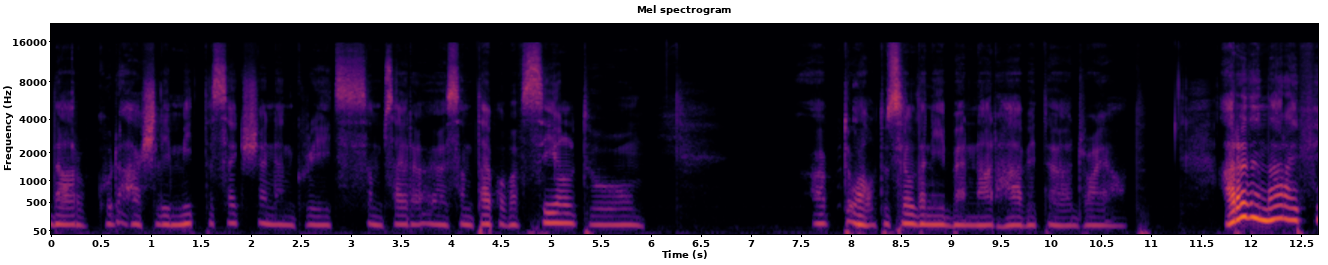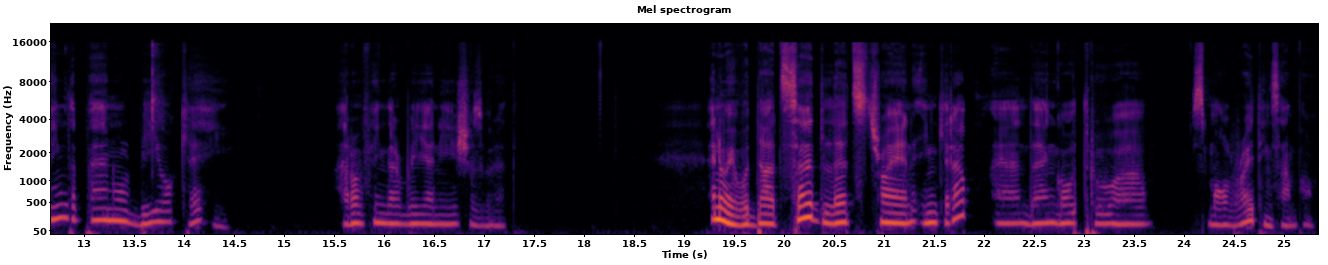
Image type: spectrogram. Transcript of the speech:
that could actually meet the section and create some side uh, some type of a seal to, uh, to, well to seal the nib and not have it uh, dry out. Other than that, I think the pen will be okay. I don't think there'll be any issues with it. Anyway, with that said, let's try and ink it up and then go through a small writing sample.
